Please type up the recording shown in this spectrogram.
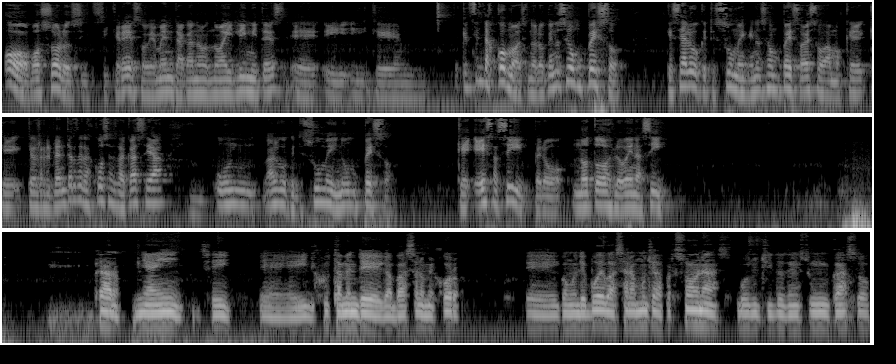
o vos solo, si, si querés, obviamente, acá no, no hay límites, eh, y, y que, que te sientas cómodo haciéndolo, que no sea un peso, que sea algo que te sume, que no sea un peso, eso vamos, que, que, que el replantearte las cosas acá sea un, algo que te sume y no un peso. Que es así, pero no todos lo ven así. Claro, ni ahí, sí. Eh, y justamente capaz a lo mejor, eh, como le puede pasar a muchas personas, vos Luchito tenés un caso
